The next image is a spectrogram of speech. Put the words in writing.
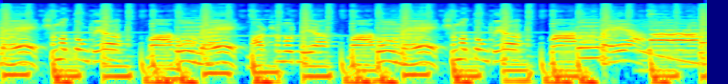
梅，什么冬梅啊？马冬梅，马什么梅啊？马冬梅，什么冬梅啊？马冬梅呀？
